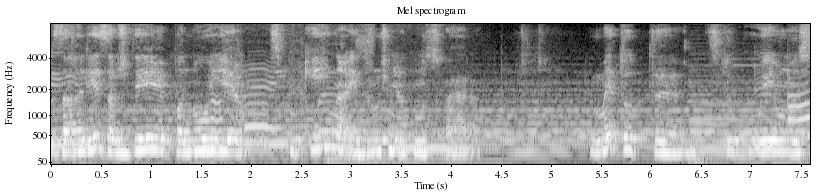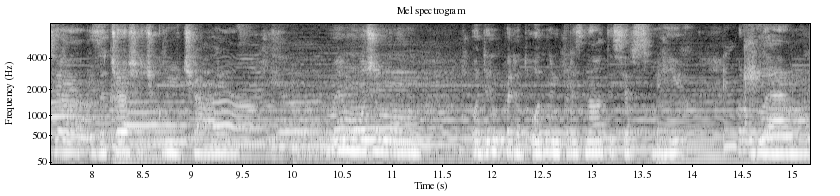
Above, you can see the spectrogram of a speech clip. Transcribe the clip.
взагалі завжди панує спокійна і дружня атмосфера. Ми тут е, спілкуємося за чашечкою чаю. Ми можемо один перед одним признатися в своїх проблемах.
